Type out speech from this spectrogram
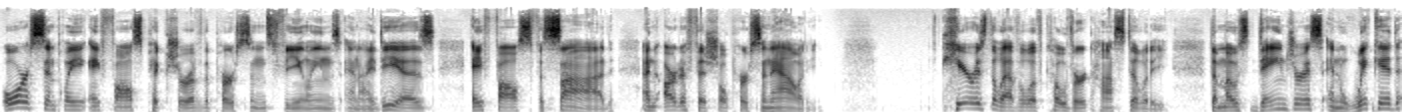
or simply a false picture of the person's feelings and ideas, a false facade, an artificial personality. Here is the level of covert hostility, the most dangerous and wicked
